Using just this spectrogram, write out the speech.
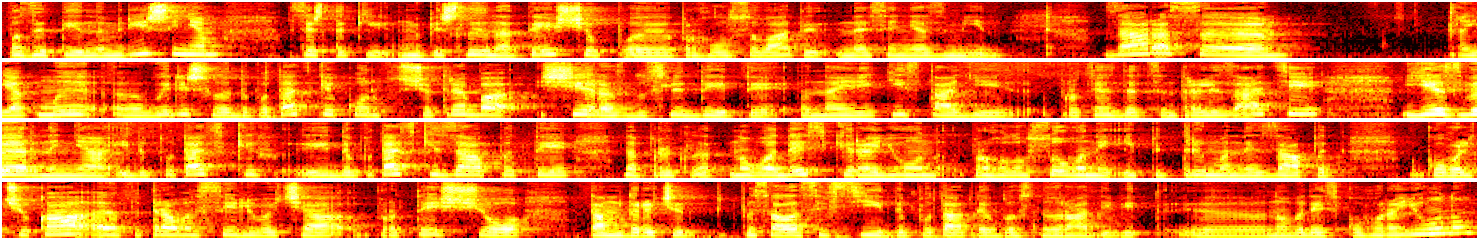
позитивним рішенням, все ж таки ми пішли на те, щоб е, проголосувати внесення змін. Зараз. Е, як ми е, вирішили депутатський корпус, що треба ще раз дослідити, на якій стадії процес децентралізації є звернення і депутатських і депутатські запити, наприклад, Новоодеський район проголосований і підтриманий запит Ковальчука е, Петра Васильовича про те, що там, до речі, підписалися всі депутати обласної ради від е, Новоодеського району.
